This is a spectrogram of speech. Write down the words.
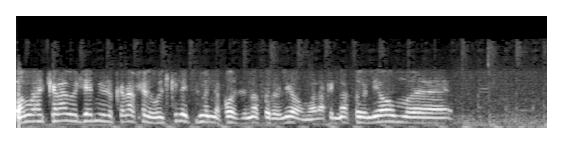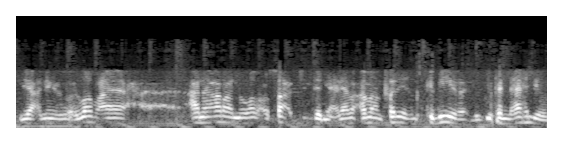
والله كلامه جميل وكلام حلو والكل يتمنى فوز النصر اليوم ولكن النصر اليوم يعني الوضع أنا أرى انه وضعه صعب جدا. يعني امام فريق كبير مثل الأهلي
